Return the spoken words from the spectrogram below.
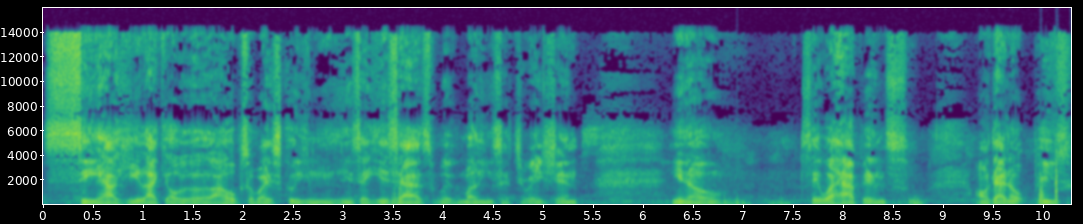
see how he like. Oh, uh, I hope somebody screw him. He say his ass with money situation. You know, see what happens. On that note, peace.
